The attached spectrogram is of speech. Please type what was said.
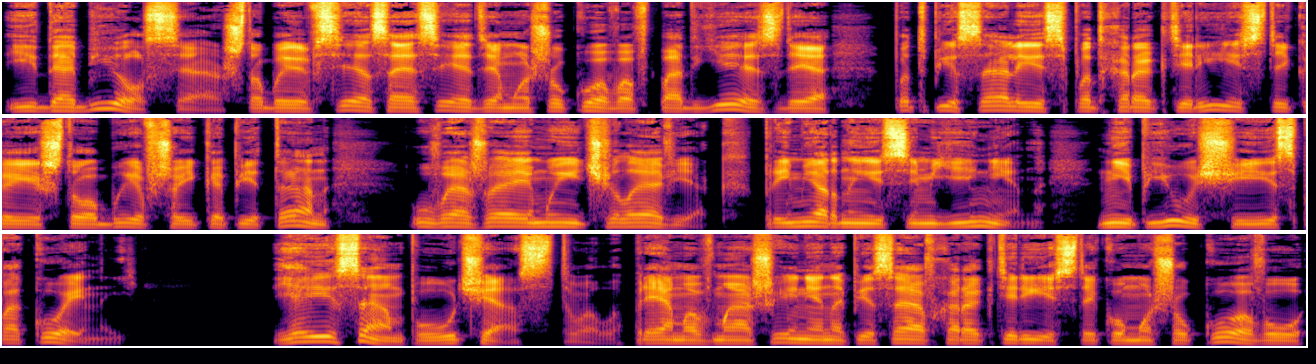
и добился, чтобы все соседи Машукова в подъезде подписались под характеристикой, что бывший капитан — уважаемый человек, примерный семьянин, не пьющий и спокойный. Я и сам поучаствовал, прямо в машине написав характеристику Машукову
